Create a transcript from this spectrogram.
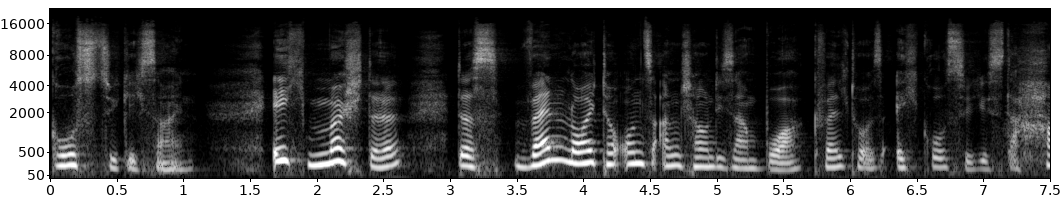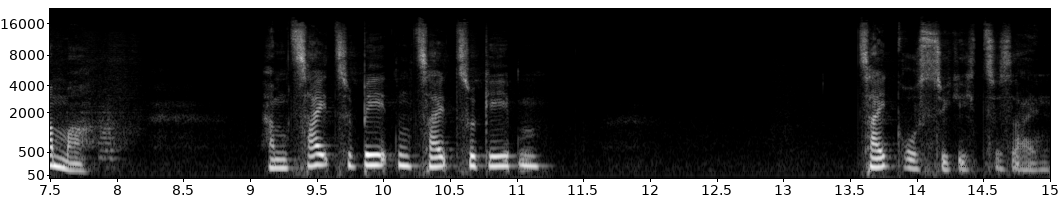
Großzügig sein. Ich möchte, dass wenn Leute uns anschauen, die sagen, boah, Quelltor ist echt großzügig, ist der Hammer haben Zeit zu beten, Zeit zu geben, Zeit großzügig zu sein.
